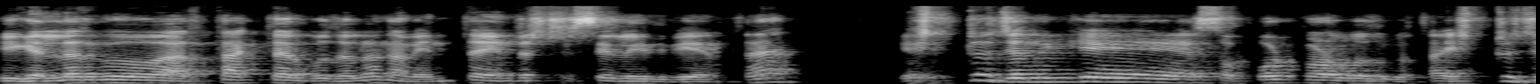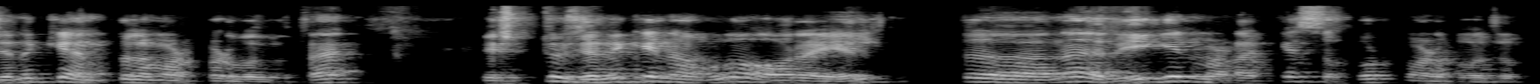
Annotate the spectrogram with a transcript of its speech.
ಈಗ ಎಲ್ಲರಿಗೂ ಅರ್ಥ ಆಗ್ತಾ ಇರ್ಬೋದಲ್ಲ ನಾವ್ ಎಂತ ಇಂಡಸ್ಟ್ರೀಸ್ ಇದ್ವಿ ಅಂತ? ಎಷ್ಟು ಜನಕ್ಕೆ ಸಪೋರ್ಟ್ ಮಾಡ್ಬೋದು ಗೊತ್ತಾ? ಎಷ್ಟು ಜನಕ್ಕೆ ಅನುಕೂಲ ಮಾಡ್ಕೊಡ್ಬೋದು ಗೊತ್ತಾ? ಎಷ್ಟು ಜನಕ್ಕೆ ನಾವು ಅವರ ಹೆಲ್ತ್ನ ರೀಗೇನ್ ಮಾಡಕ್ಕೆ ಸಪೋರ್ಟ್ ಮಾಡ್ಬೋದು.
